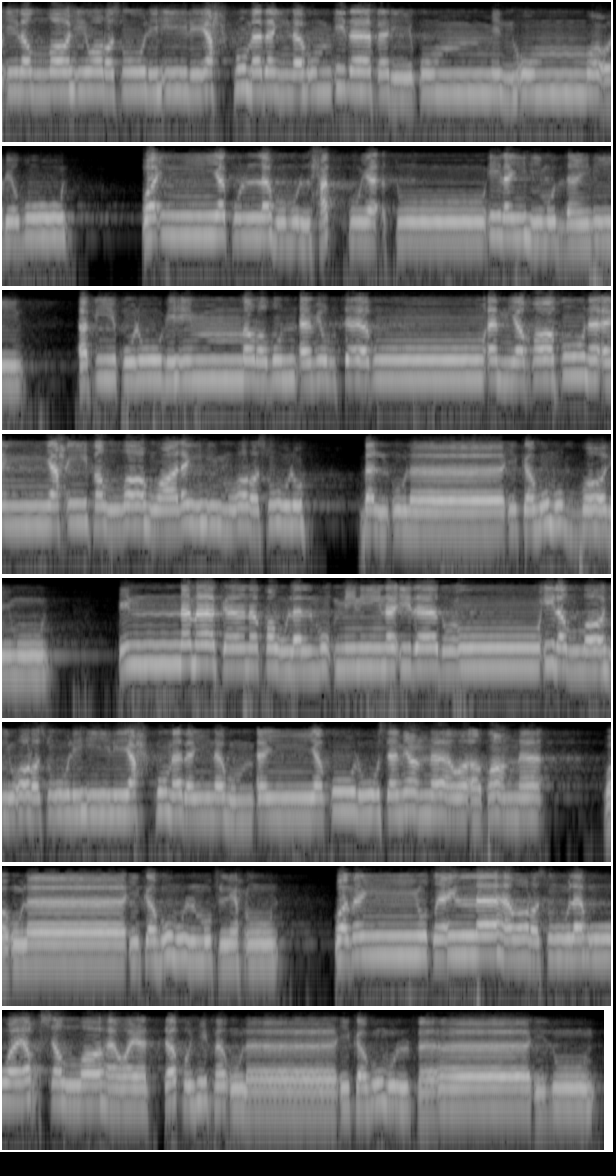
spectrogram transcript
إلى الله ورسوله ليحكم بينهم إذا فريق منهم معرضون. وَإِن يَكُن لَّهُمُ الْحَقُّ يَأْتُوا إِلَيْهِ مُذْعِنِينَ. أَفِي قُلُوبِهِم مَّرَضٌ أَمِ ارتابون أَمْ يَخَافُونَ أَنْ يَحِيفَ اللَّهُ عَلَيْهِمْ وَرَسُولُهُ بَلْ أُولَئِكَ هُمُ الظَّالِمُونَ إِنَّمَا كَانَ قَوْلَ الْمُؤْمِنِينَ إِذَا دُعُوا إِلَى اللَّهِ وَرَسُولِهِ لِيَحْكُمَ بَيْنَهُمْ أَنْ يَقُولُوا سَمِعْنَا وَأَطَعْنَا وَأُولَئِكَ هُمُ الْمُفْلِحُونَ وَمَن يُطِعِ اللَّهَ وَرَسُولَهُ وَيَخْشَ اللَّهَ وَيَتَّقْهِ فَأُولَئِكَ هُمُ الْفَائِزُونَ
